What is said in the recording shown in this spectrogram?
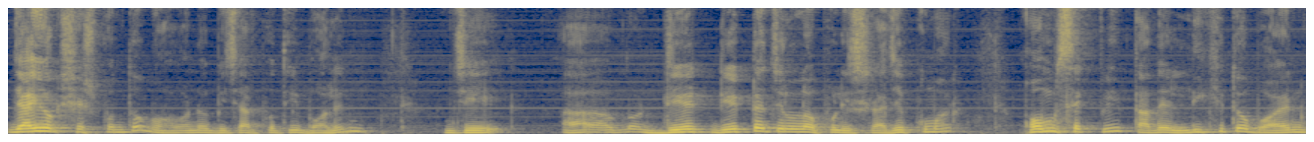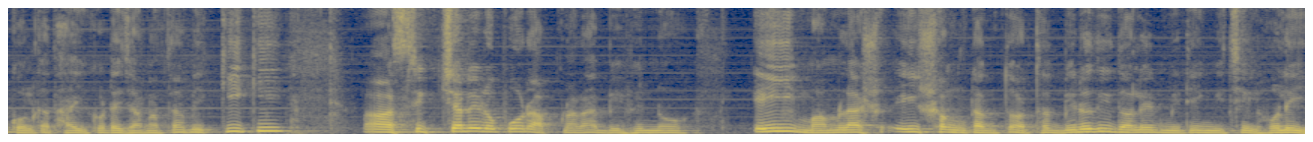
যাই হোক, শেষ পর্যন্ত মহামান্য বিচারপতি বলেন যে director general of police Rajeev Kumar home secretary তাদের লিখিত বয়ান কলকাতা হাইকোর্টে জানাতে হবে। কি কি স্ট্রিকচারের ওপর আপনারা বিভিন্ন এই মামলা, এই সংক্রান্ত অর্থাৎ বিরোধী দলের মিটিং মিছিল হলেই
